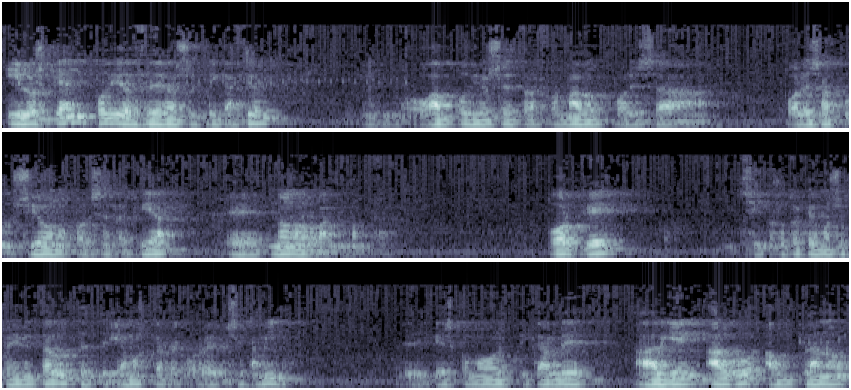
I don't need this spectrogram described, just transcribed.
y los que han podido acceder a su explicación mm, o han podido ser transformados por esa, por esa pulsión o por esa energía, no nos lo van a encontrar. Porque si nosotros queremos experimentarlo, tendríamos que recorrer ese camino. Es, que es como explicarle a alguien algo a un plano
